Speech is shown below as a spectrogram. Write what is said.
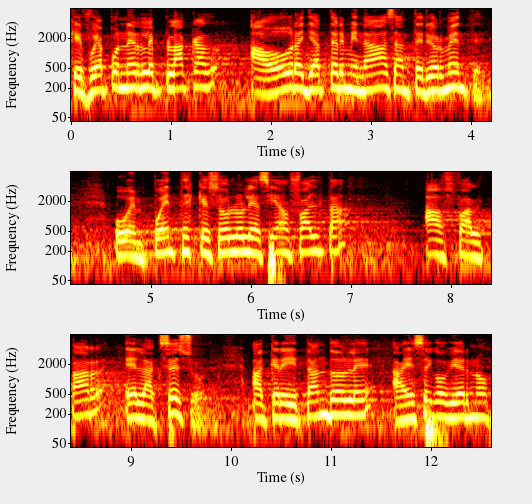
que fue a ponerle placas a obras ya terminadas anteriormente o en puentes que solo le hacían falta asfaltar el acceso, acreditándole a ese gobierno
